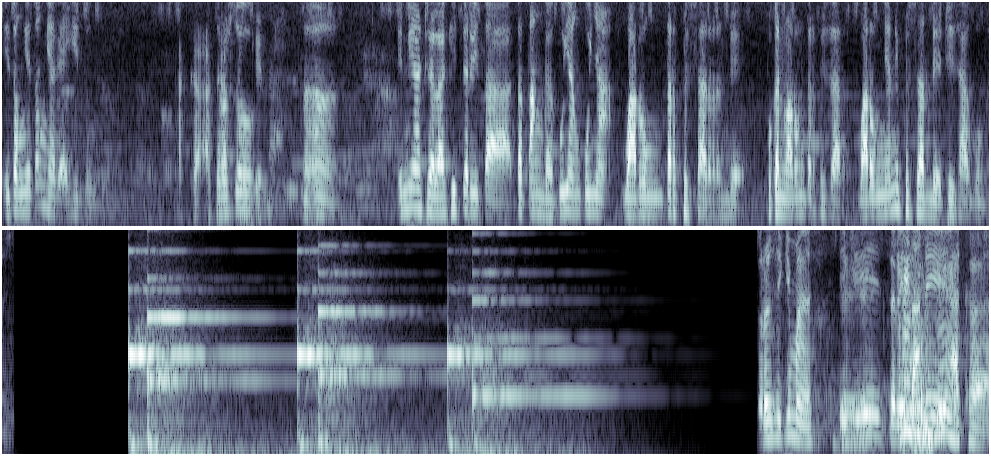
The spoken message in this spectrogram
hitung-hitungnya kayak gitu agak-agak terus tuh okay lah. Uh -uh. ini ada lagi cerita tetanggaku yang punya warung terbesar dek bukan warung terbesar warungnya ini besar dek sagu mas terus iki mas iya, iki iya. ceritanya agak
